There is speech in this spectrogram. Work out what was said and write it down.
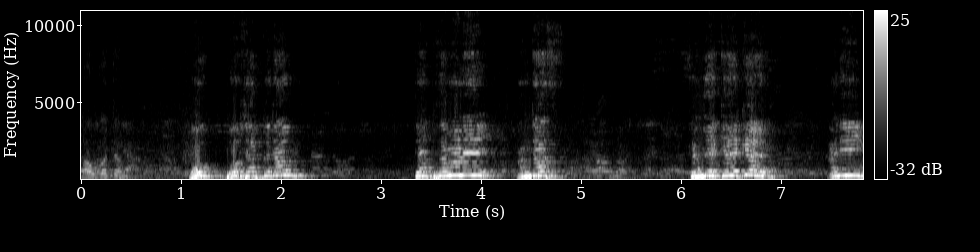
भाऊ भाऊसाहेब कदम त्याचप्रमाणे आमदार संजय केळकर आणि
